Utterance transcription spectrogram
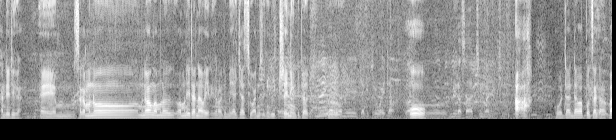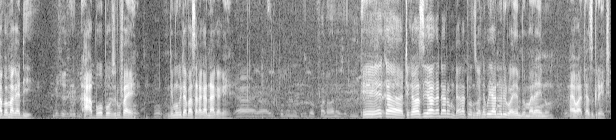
handiti ka Eh, saka muno mune vamwe vamuno- vamunoita navo here kana kuti just one zvenyu kutraining ndipa vane jacket rewaita Oh. mira sa team manager aa ko ndandavapotsaka baba makadii habhobho zviri kufa here ndimuri kuita basa rakanaka ka here zvokuita eka tikavasiya vakadaro mudhara tonzwa nekuyanurirwa hembe mumaraini aiwa thats great.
